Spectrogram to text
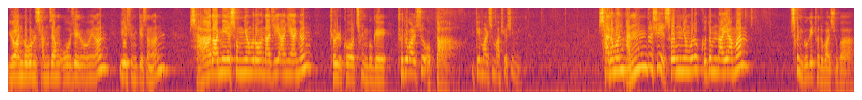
요한복음 3장 5절에 보면은 예수님께서는 사람이 성령으로 나지 아니하면 결코 천국에 들어갈 수 없다 이렇게 말씀하셨습니다. 사람은 반드시 성령으로 거듭나야만 천국에 들어갈 수가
